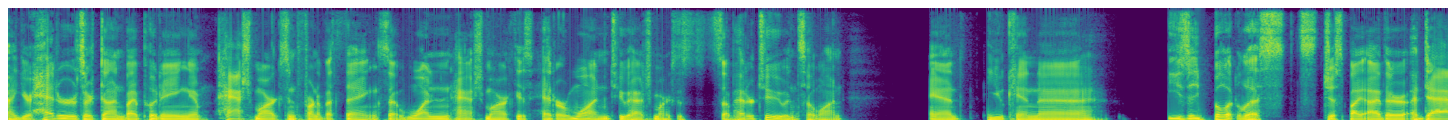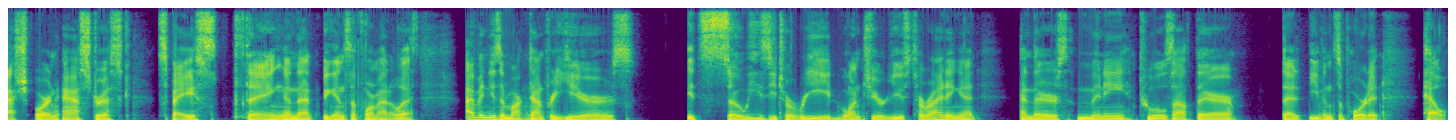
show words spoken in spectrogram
uh, your headers are done by putting hash marks in front of a thing. So one hash mark is header one, two hash marks is subheader two, and so on. And you can uh, easily bullet lists just by either a dash or an asterisk space thing, and that begins to format a list. I've been using Markdown for years. It's so easy to read once you're used to writing it. And there's many tools out there that even support it. Hell,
